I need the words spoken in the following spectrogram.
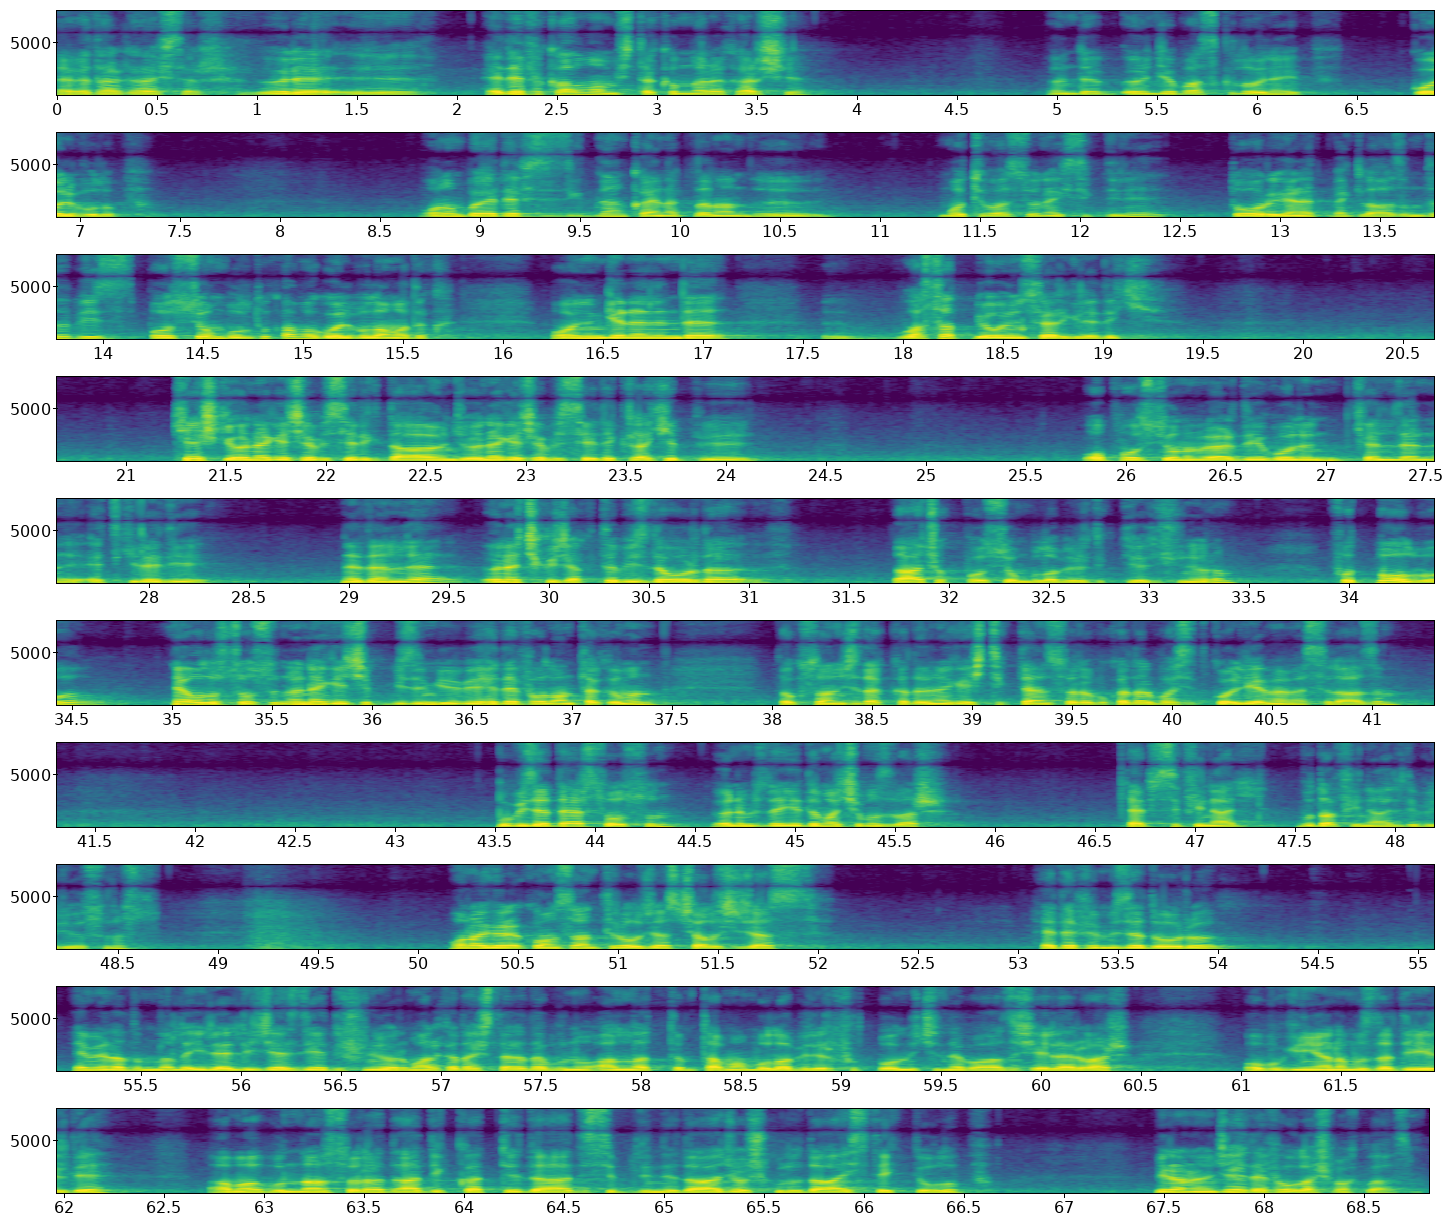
Evet arkadaşlar, böyle e, hedefi kalmamış takımlara karşı önde önce baskılı oynayıp gol bulup onun bu hedefsizlikten kaynaklanan e, motivasyon eksikliğini doğru yönetmek lazımdı. Biz pozisyon bulduk ama gol bulamadık. Oyunun genelinde e, vasat bir oyun sergiledik. Keşke öne geçebilseydik daha önce. Öne geçebilseydik rakip e, o pozisyonun verdiği golün kendilerini etkilediği nedenle öne çıkacaktı. Biz de orada daha çok pozisyon bulabilirdik diye düşünüyorum. Futbol bu. Ne olursa olsun öne geçip bizim gibi bir hedefi olan takımın 90. dakikada öne geçtikten sonra bu kadar basit gol yememesi lazım. Bu bize ders olsun. Önümüzde 7 maçımız var. Hepsi final. Bu da finaldi biliyorsunuz. Ona göre konsantre olacağız, çalışacağız. Hedefimize doğru emin adımlarla ilerleyeceğiz diye düşünüyorum. Arkadaşlara da bunu anlattım. Tamam olabilir. Futbolun içinde bazı şeyler var. O bugün yanımızda değildi. Ama bundan sonra daha dikkatli, daha disiplinli, daha coşkulu, daha istekli olup bir an önce hedefe ulaşmak lazım.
